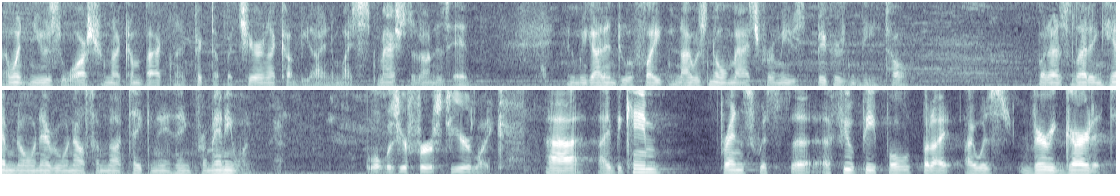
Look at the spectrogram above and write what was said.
I went and used the washroom. I come back and I picked up a chair and I come behind him. I smashed it on his head. And we got into a fight, and I was no match for him. He was bigger than me and tall but as letting him know and everyone else I'm not taking anything from anyone. What was your first year like? Uh, I became friends with uh, a few people, but I, I was very guarded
